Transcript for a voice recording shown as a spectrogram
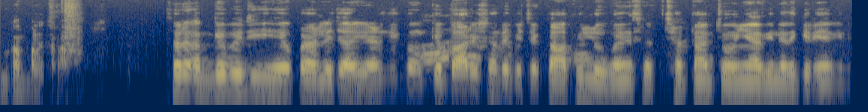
ਮੁਕੰਮਲ ਕਰਾਂਗੇ। ਸਰ ਅੱਗੇ ਵੀ ਜੀ ਇਹ ਉਪਰਾਲੇ ਜਾਰੀ ਰਹਿਣਗੇ ਕਿਉਂਕਿ ਬਾਰਿਸ਼ਾਂ ਦੇ ਵਿੱਚ ਕਾਫੀ ਲੋਕਾਂ ਦੀਆਂ ਛ- ਛੱਤਾਂ ਚੋਈਆਂ ਵੀ ਨੇ ਤੇ ਗਿਰੀਆਂ ਵੀ ਨੇ।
